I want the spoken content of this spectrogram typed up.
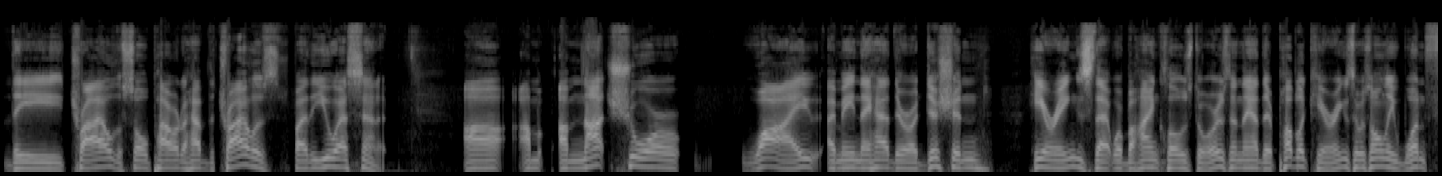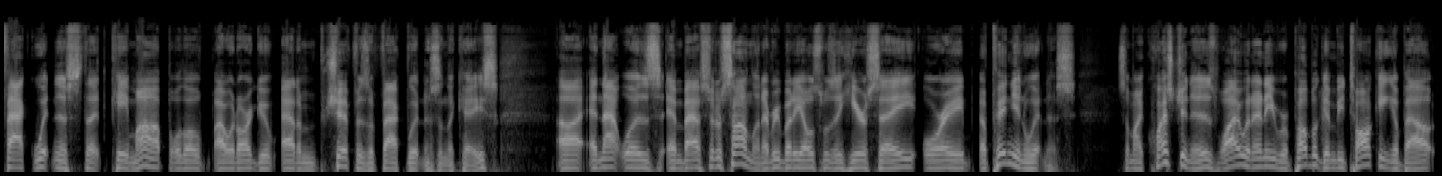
the trial, the sole power to have the trial, is by the U.S. Senate. Uh, I'm I'm not sure why. I mean, they had their audition hearings that were behind closed doors, and they had their public hearings. There was only one fact witness that came up, although I would argue Adam Schiff is a fact witness in the case. Uh, and that was Ambassador Sondland. Everybody else was a hearsay or a opinion witness. So my question is, why would any Republican be talking about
